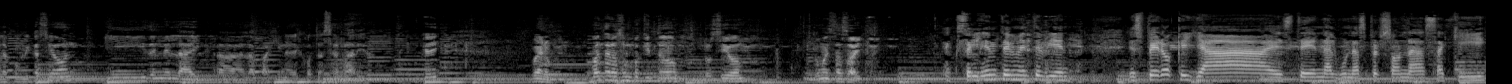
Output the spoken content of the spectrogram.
la publicación y denle like a la página de JC Radio. ¿ok? Bueno, cuéntanos un poquito, Rocío, ¿cómo estás hoy? Excelentemente bien. Espero que ya estén algunas personas aquí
